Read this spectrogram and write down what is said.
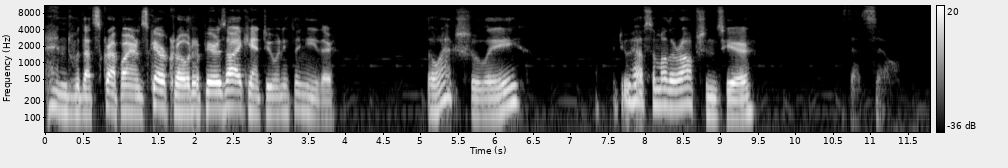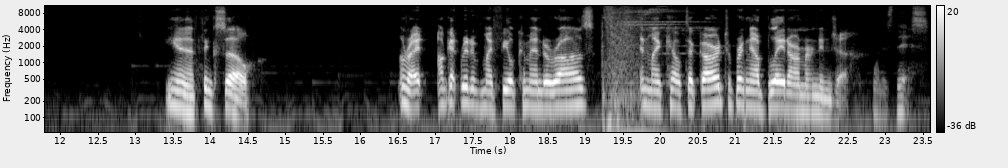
And with that scrap iron scarecrow, it appears I can't do anything either. Though actually, I do have some other options here. Is that so? Yeah, I think so. Alright, I'll get rid of my Field Commander Roz and my Celtic Guard to bring out Blade Armor Ninja. What is this?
